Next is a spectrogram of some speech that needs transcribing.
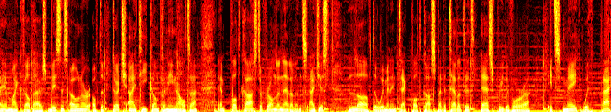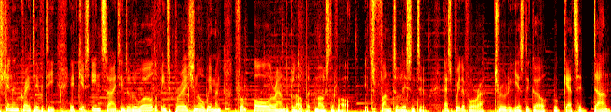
I am Mike Veldhuis, business owner of the Dutch IT company Nalta and podcaster from the Netherlands. I just love the Women in Tech podcast by the talented Espree Devora. It's made with passion and creativity. It gives insight into the world of inspirational women from all around the globe, but most of all, it's fun to listen to. Espree Devora truly is the girl who gets it done.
